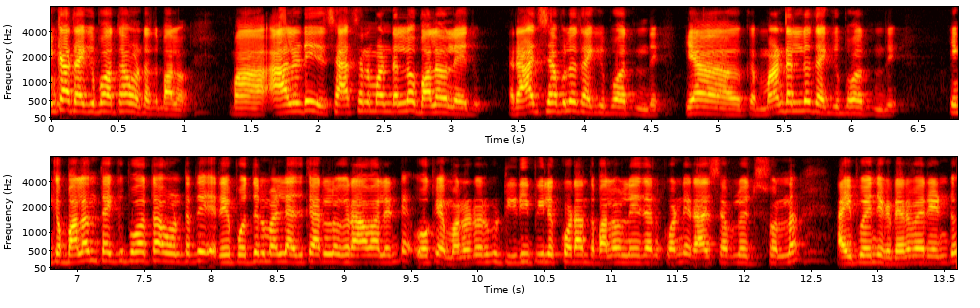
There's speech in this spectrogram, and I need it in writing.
ఇంకా తగ్గిపోతూ ఉంటుంది బలం. మా ఆల్రెడీ శాసనమండలిలో బలం లేదు. రాజ్యసభలో తగ్గిపోతుంది. మండలిలో తగ్గిపోతుంది. ఇంకా బలం తగ్గిపోతూ ఉంటుంది. రేపొద్దున మళ్ళీ అధికారంలోకి రావాలంటే ఓకే మన వరకు టీడీపీలకు కూడా అంత బలం లేదనుకోండి రాజ్యసభలో సున్నా అయిపోయింది ఇక్కడ ఇరవై రెండు.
